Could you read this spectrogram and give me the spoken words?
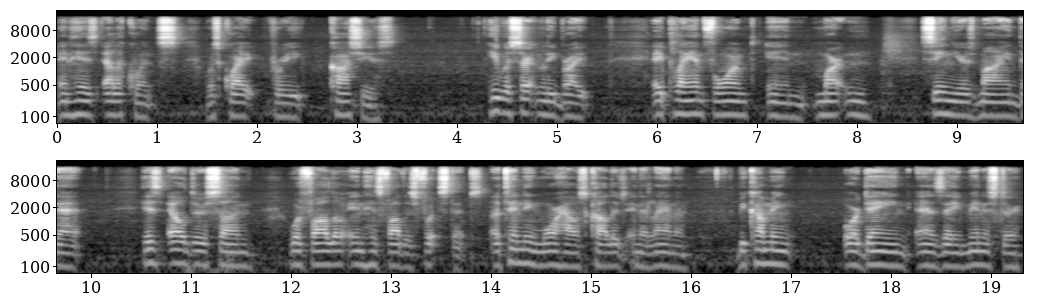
and his eloquence was quite precocious. He was certainly bright. A plan formed in Martin Sr.'s mind that his elder son would follow in his father's footsteps, attending Morehouse College in Atlanta, becoming ordained as a minister,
